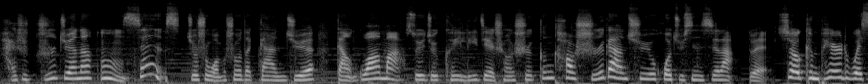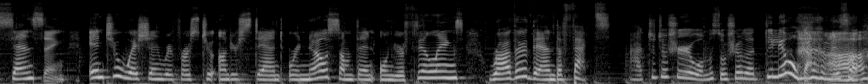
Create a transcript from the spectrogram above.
还是直觉呢？嗯，sense 就是我们说的感觉、感官嘛，所以就可以理解成是更靠实感去获取信息啦。对，So compared with sensing, intuition refers to understand or know something on your feelings rather than the facts. 啊，这就是我们所说的第六感。没错，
